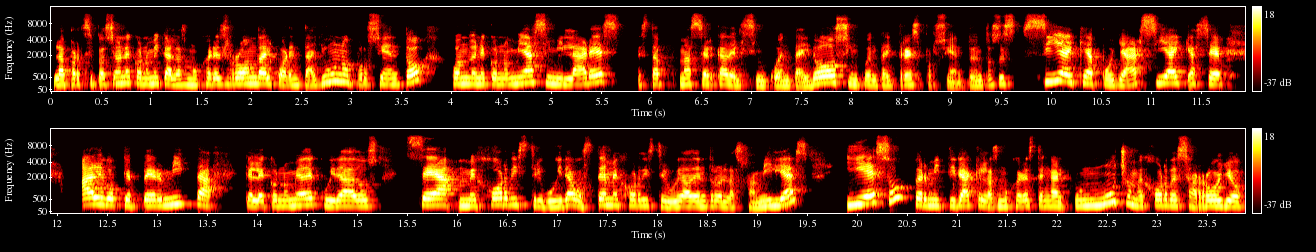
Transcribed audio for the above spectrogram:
la participación económica de las mujeres ronda el 41%, cuando en economías similares está más cerca del 52, 53%. Entonces, sí hay que apoyar, sí hay que hacer algo que permita que la economía de cuidados sea mejor distribuida o esté mejor distribuida dentro de las familias y eso permitirá que las mujeres tengan un mucho mejor desarrollo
